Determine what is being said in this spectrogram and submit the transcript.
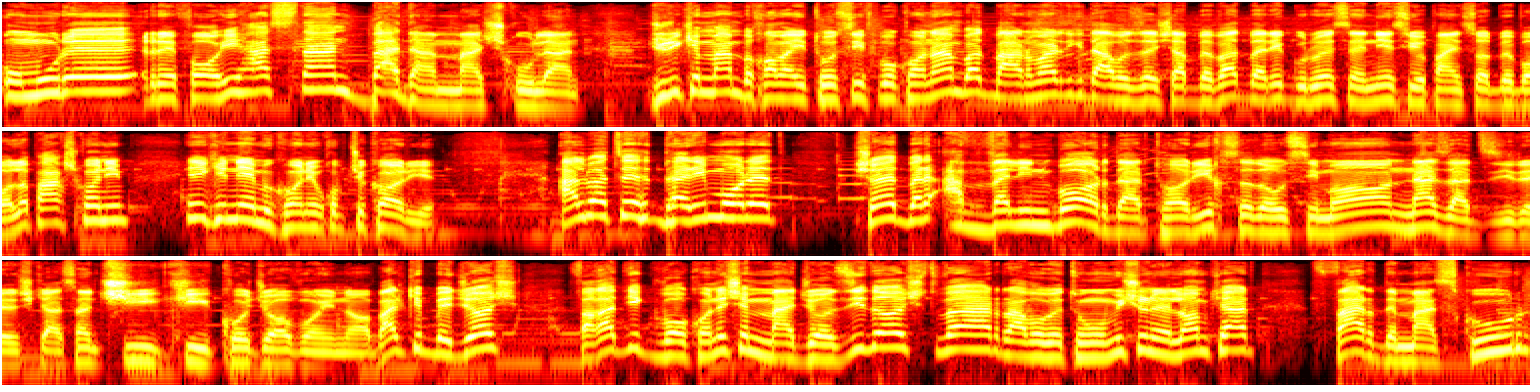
امور رفاهی هستن بدم مشغولن. جوری که من بخوام اگه توصیف بکنم باید برنامه دیگه 12 شب به بعد برای گروه سنی 35 سال به بالا پخش کنیم. اینی که نمی‌کنیم. خب چه کاریه؟ البته در این مورد شاید برای اولین بار در تاریخ صدا و سیما نزد زیرش که اصلا چی کی کجا و اینا. بلکه بجاش فقط یک واکنش مجازی داشت و روابط عمومیشون اعلام کرد. فرد مذکور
